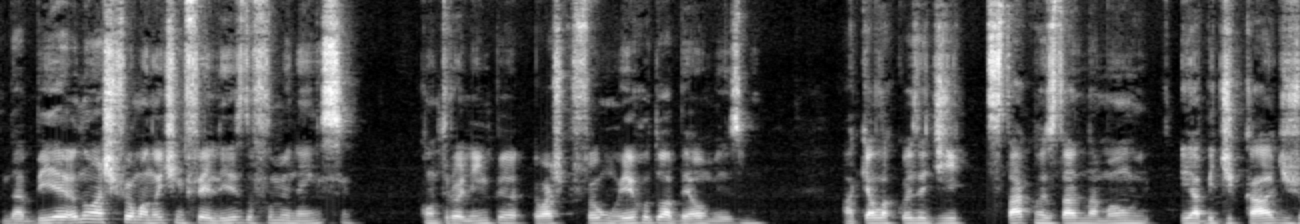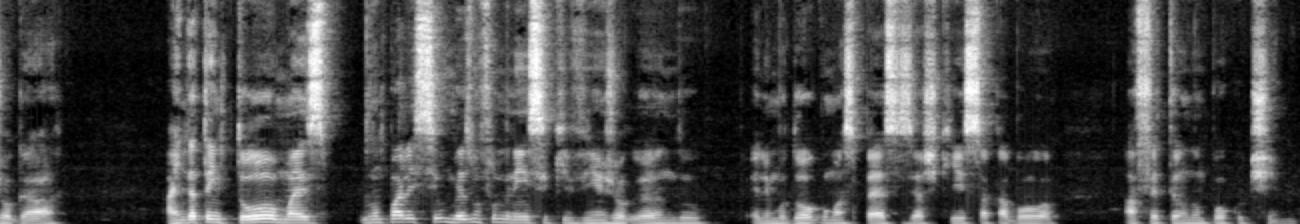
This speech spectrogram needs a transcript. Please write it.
da Bia. Eu não acho que foi uma noite infeliz do Fluminense contra o Olímpia. Eu acho que foi um erro do Abel mesmo. Aquela coisa de estar com o resultado na mão e abdicar de jogar. Ainda tentou, mas não parecia o mesmo Fluminense que vinha jogando. Ele mudou algumas peças e acho que isso acabou afetando um pouco o time.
